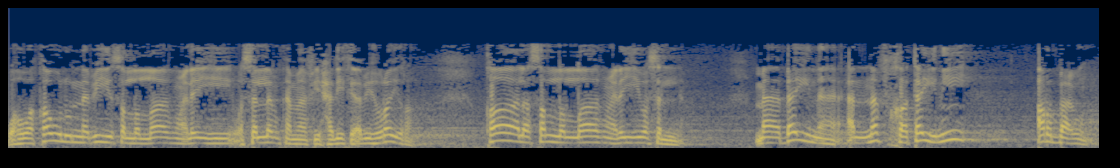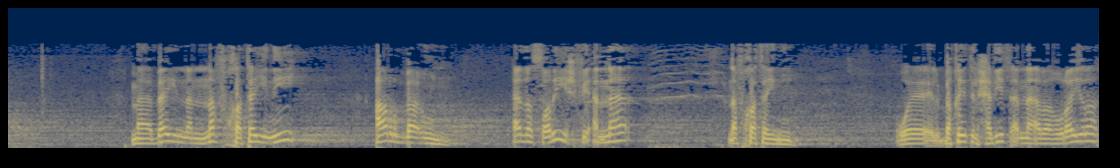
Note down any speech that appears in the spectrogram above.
وهو قول النبي صلى الله عليه وسلم كما في حديث أبي هريرة. قال صلى الله عليه وسلم ما بين النفختين أربعون. ما بين النفختين أربعون. هذا صريح في أنها نفختين. وبقية الحديث أن أبا هريرة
